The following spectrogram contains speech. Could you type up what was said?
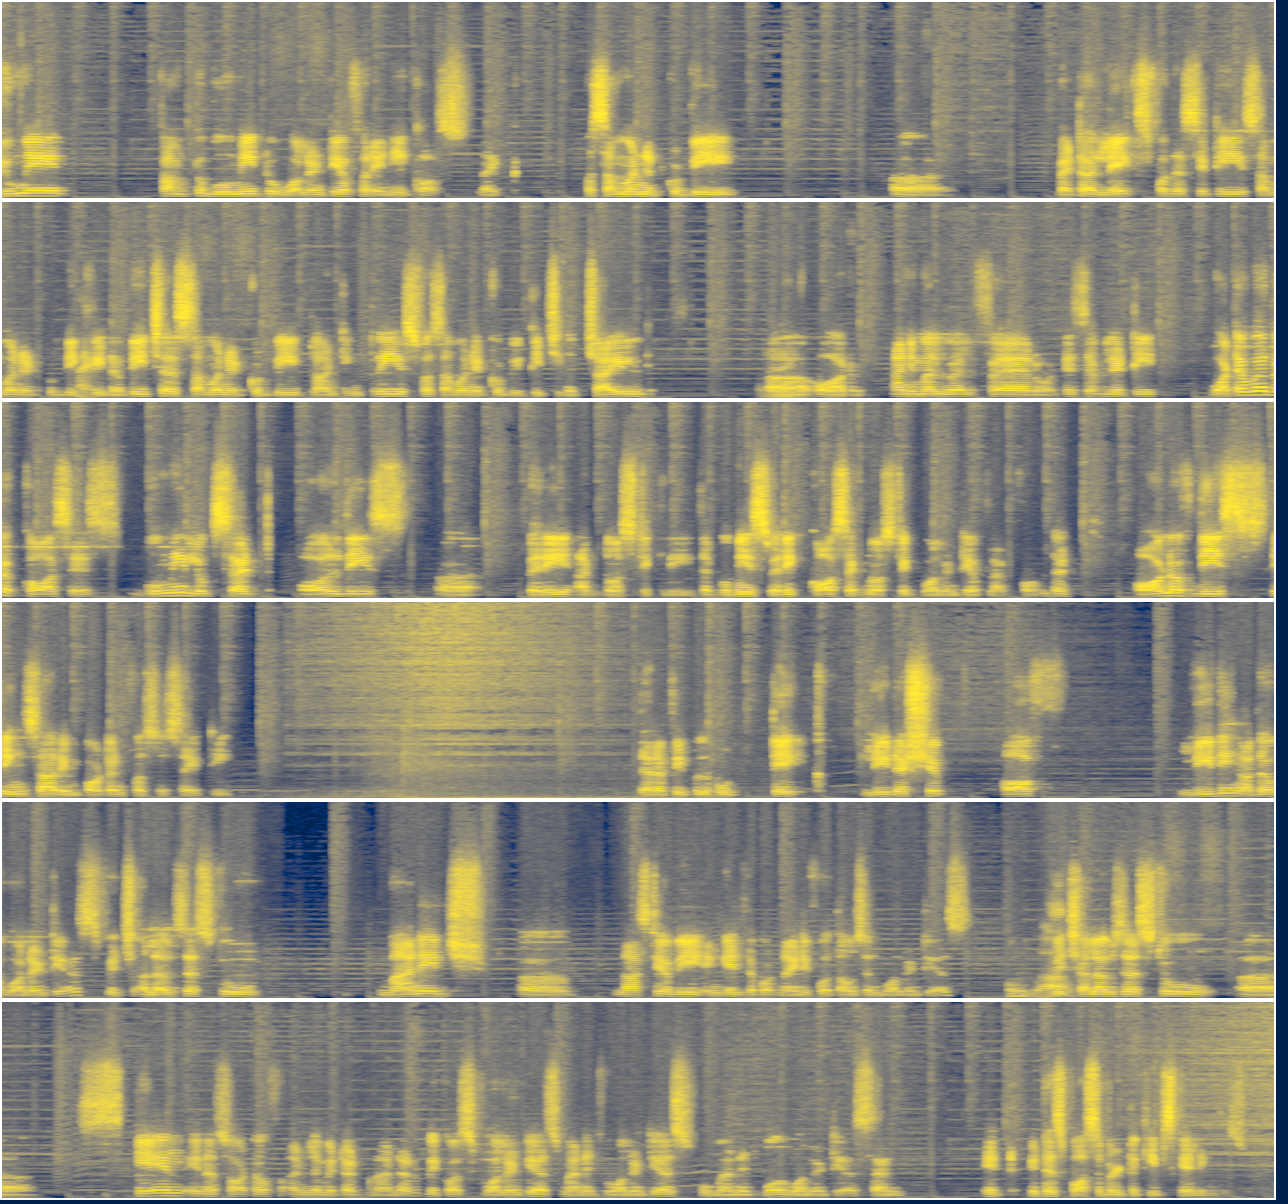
you may come to Bhumi to volunteer for any cause. Like for someone, it could be uh, better lakes for the city. Someone, it could be Right. cleaner beaches. Someone, it could be planting trees. For someone, it could be teaching a child uh, or animal welfare or disability. Whatever the cause is, Bhumi looks at all these uh, very agnostically. That Bhumi is very cause agnostic volunteer platform. That all of these things are important for society. There are people who take leadership of leading other volunteers, which allows us to manage. Uh, last year, we engaged about 94,000 volunteers, oh wow. which allows us to uh, scale in a sort of unlimited manner because volunteers manage volunteers who manage more volunteers, and it, it is possible to keep scaling this.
